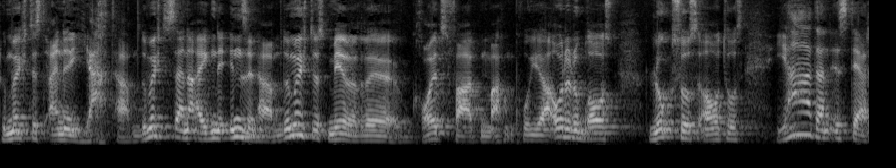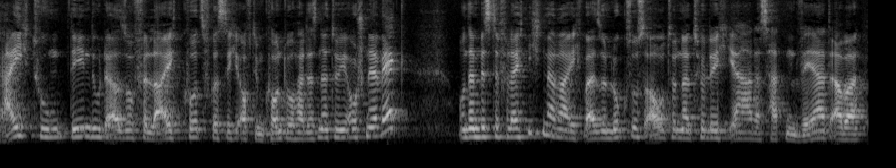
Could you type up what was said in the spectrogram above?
du möchtest eine Yacht haben, du möchtest eine eigene Insel haben, du möchtest mehrere Kreuzfahrten machen pro Jahr oder du brauchst Luxusautos, ja, dann ist der Reichtum, den du da so vielleicht kurzfristig auf dem Konto hattest, natürlich auch schnell weg und dann bist du vielleicht nicht mehr reich, weil so ein Luxusauto natürlich, ja, das hat einen Wert, aber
